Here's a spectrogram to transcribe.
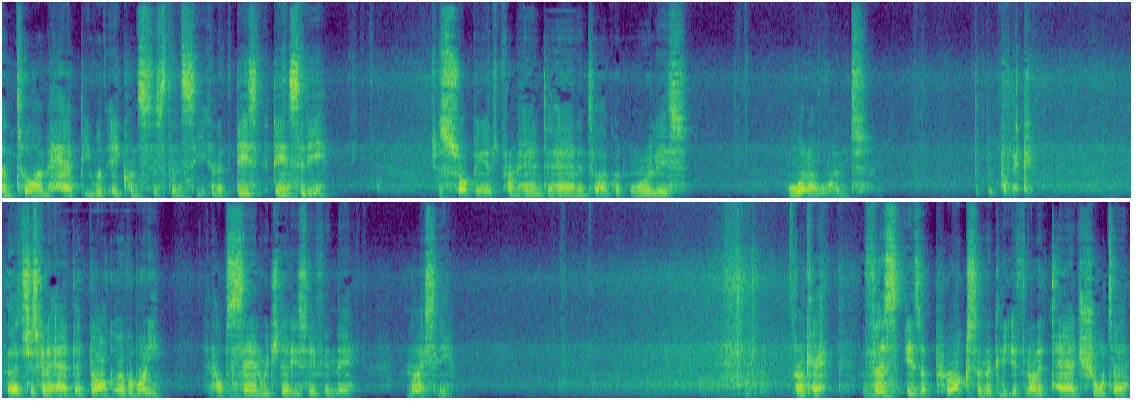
until I'm happy with a consistency and a density. Just swapping it from hand to hand until I've got more or less what I want. It's a bit thick. That's just going to add that dark overbody and help sandwich that SF in there nicely. Okay, this is approximately, if not a tad shorter,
